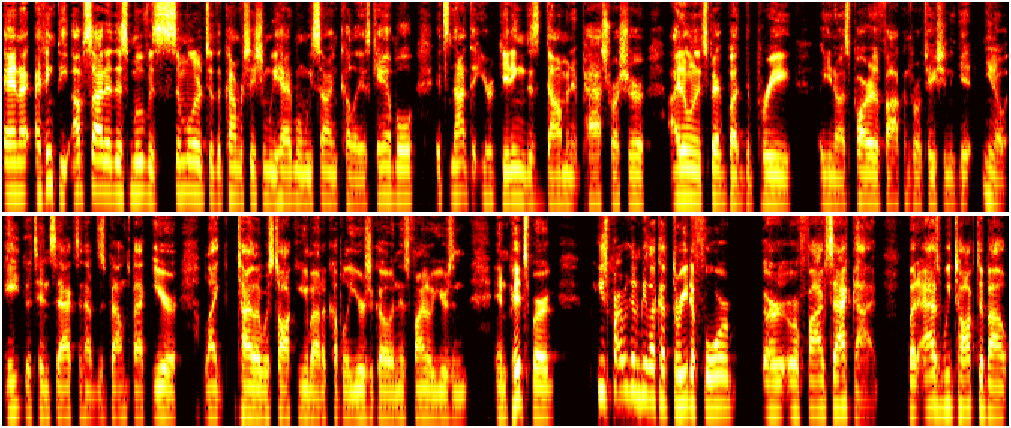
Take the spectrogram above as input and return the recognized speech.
And I, I, think the upside of this move is similar to the conversation we had when we signed Calais Campbell. It's not that you're getting this dominant pass rusher. I don't expect Bud Dupree, you know, as part of the Falcons rotation to get, you know, eight to 10 sacks and have this bounce back year like Tyler was talking about a couple of years ago in his final years in, in Pittsburgh. He's probably going to be like a three to four or, or five sack guy. But as we talked about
